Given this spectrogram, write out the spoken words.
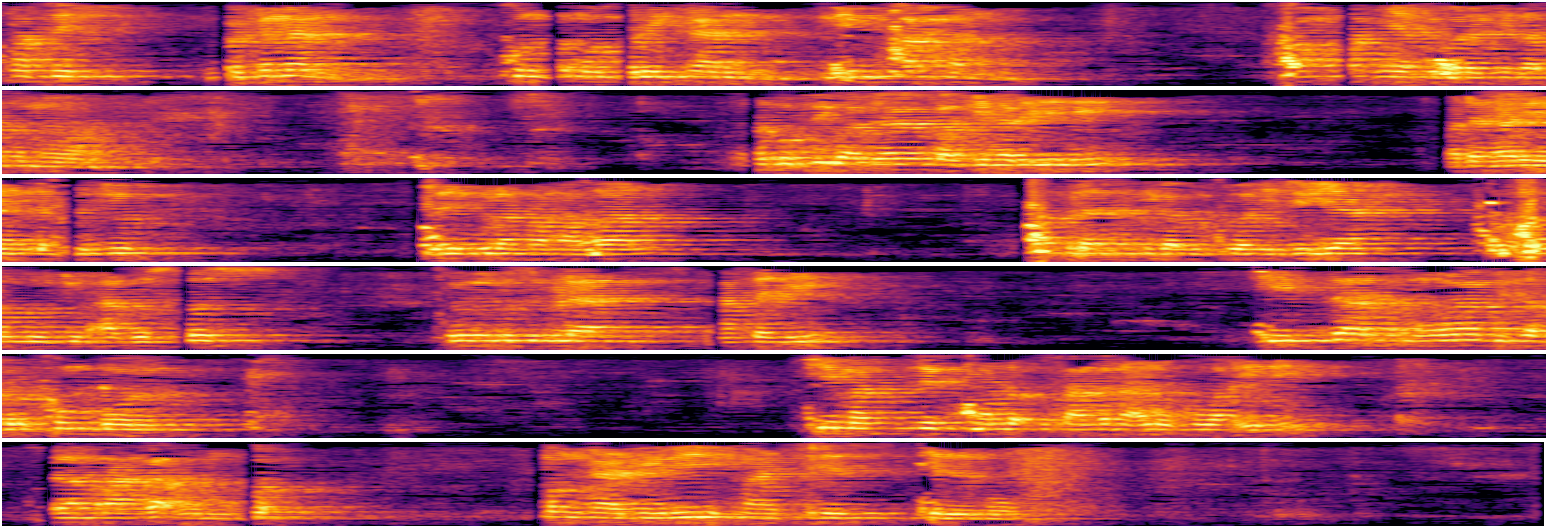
masih berkenan untuk memberikan limpahan rahmatnya kepada kita semua. Terbukti pada pagi hari ini, pada hari yang ketujuh dari bulan Ramadan 1432 Hijriah atau 7 Agustus 2011 Masehi kita semua bisa berkumpul di Masjid Pondok Pesantren Al-Quwah ini dalam rangka untuk menghadiri majelis ilmu.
